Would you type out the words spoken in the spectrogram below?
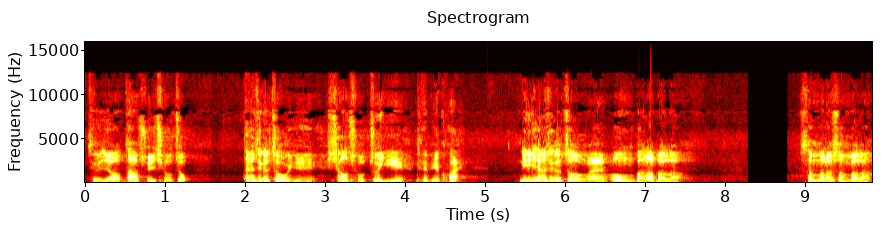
这个叫大水求咒。但这个咒语消除罪业特别快，念一下这个咒来：嗡巴拉巴拉，上巴拉上巴拉，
